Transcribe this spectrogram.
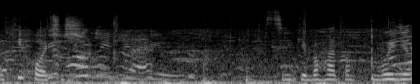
Які хочеш. Стільки багато видів.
